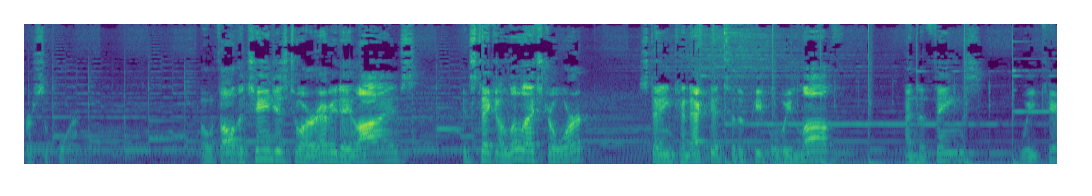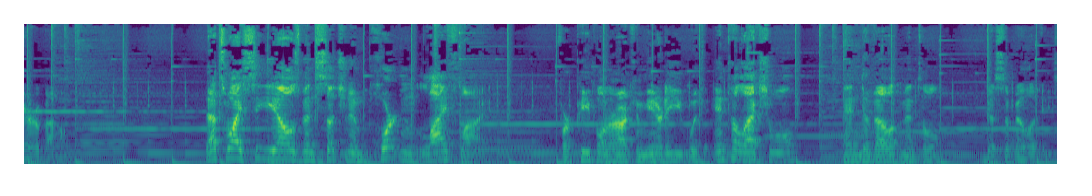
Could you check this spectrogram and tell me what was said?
for support. But with all the changes to our everyday lives, it's taken a little extra work staying connected to the people we love and the things we care about. That's why CEL has been such an important lifeline for people in our community with intellectual and developmental disabilities.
